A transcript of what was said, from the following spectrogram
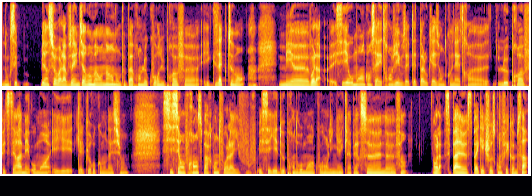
donc c'est bien sûr, voilà, vous allez me dire bon, mais en Inde on peut pas prendre le cours du prof euh, exactement, mais voilà, essayez au moins quand c'est à l'étranger, vous avez peut-être pas l'occasion de connaître le prof, etc. Mais au moins ayez quelques recommandations. Si c'est en France, par contre, voilà, il faut essayer de prendre au moins un cours en ligne avec la personne. Enfin voilà, c'est pas, pas quelque chose qu'on fait comme ça.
